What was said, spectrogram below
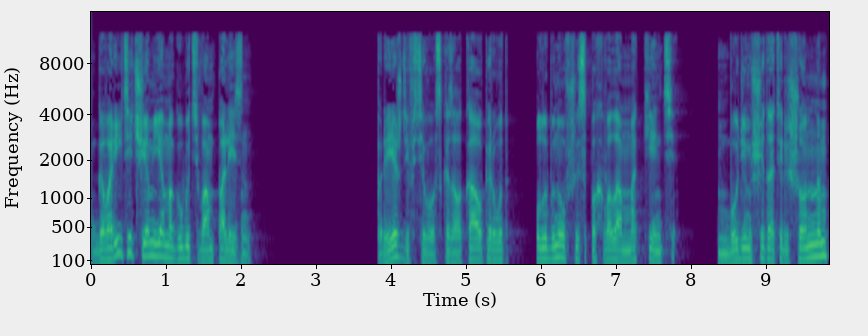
говорите, чем я могу быть вам полезен. Прежде всего, сказал Каупервуд, улыбнувшись похвалам Маккенти, будем считать решенным,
